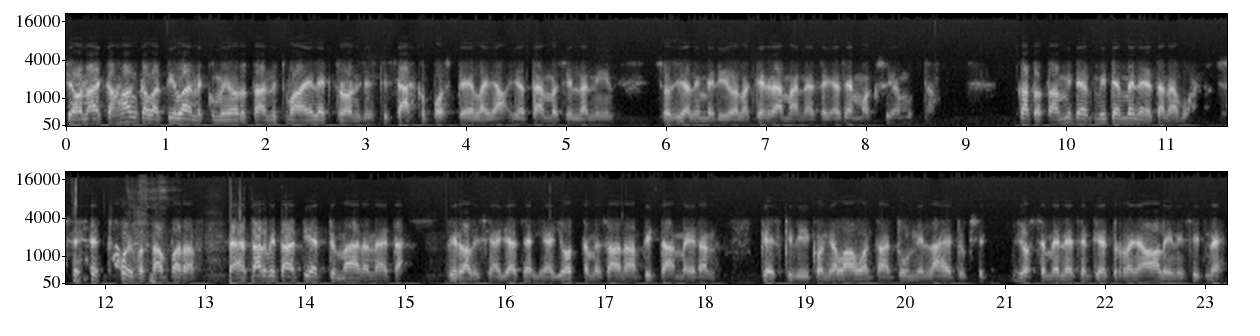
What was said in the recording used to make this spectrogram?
se on aika hankala tilanne, kun me joudutaan nyt vain elektronisesti sähköposteilla ja, ja tämmöisillä niin sosiaalimedioilla keräämään näitä jäsenmaksuja, mutta katsotaan miten, miten menee tänä vuonna. Toivotaan parasta. Tähän tarvitaan tietty määrä näitä virallisia jäseniä, jotta me saadaan pitää meidän keskiviikon ja lauantain tunnin lähetyksi. Jos se menee sen tietyn rajan ali, niin sitten ne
